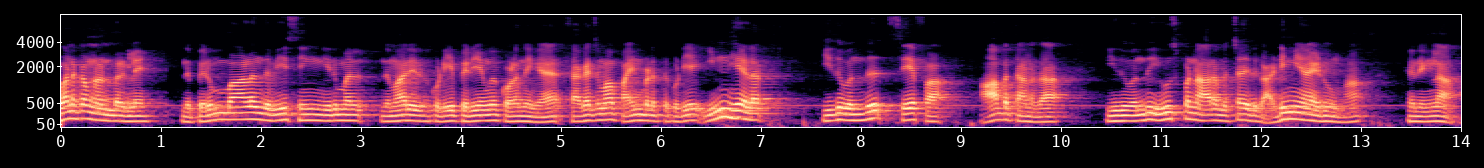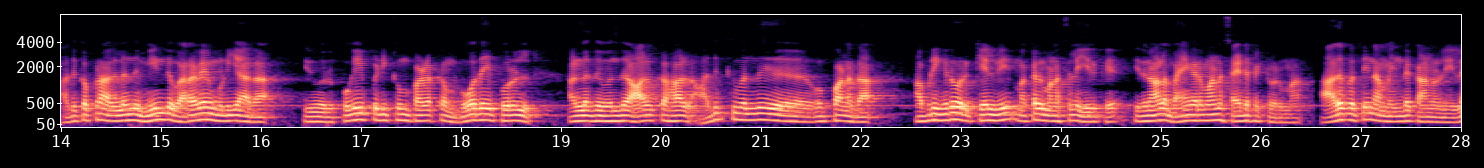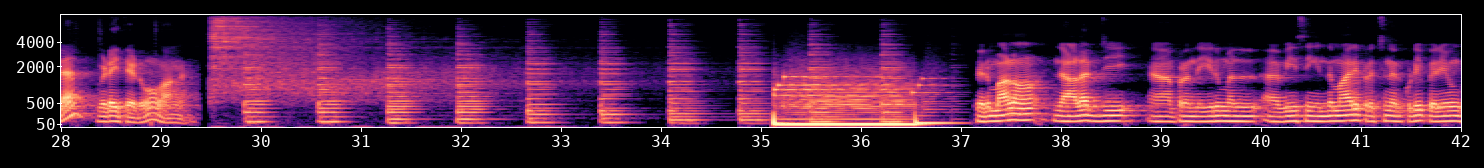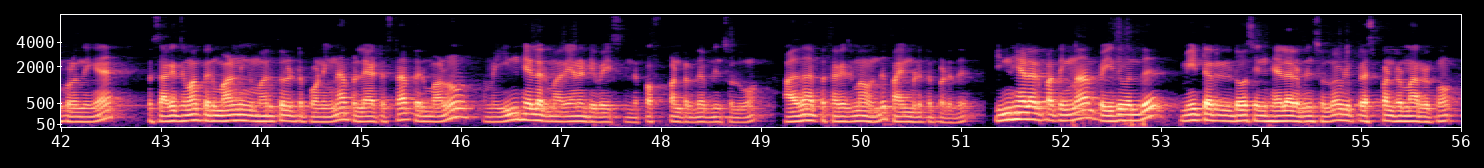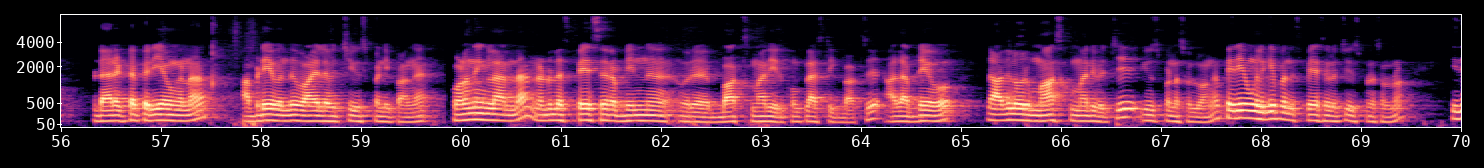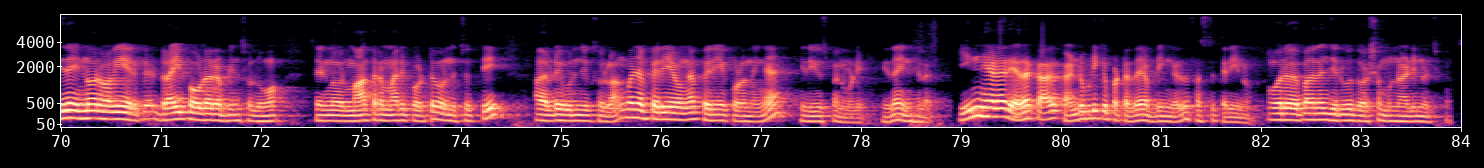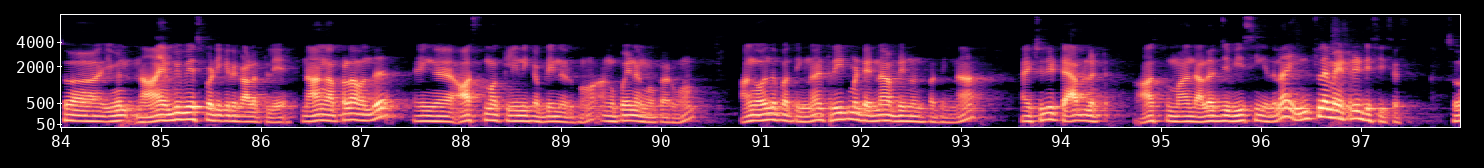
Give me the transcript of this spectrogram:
வணக்கம் நண்பர்களே. இந்த பெரும்பாலும் இந்த வீசிங் இருமல் இந்த மாதிரி இருக்கக்கூடிய பெரியவங்க குழந்தைங்க சகஜமாக பயன்படுத்தக்கூடிய இன்ஹேலர் இது வந்து சேஃபாக ஆபத்தானதா? இது வந்து யூஸ் பண்ண ஆரம்பித்தா இதுக்கு அடிமையாயிடுமா சரிங்களா? அதுக்கப்புறம் அதுலேருந்து மீண்டு வரவே முடியாதா? இது ஒரு புகைப்பிடிக்கும் பழக்கம் போதைப் பொருள் அல்லது வந்து ஆல்கஹால் அதுக்கு வந்து ஒப்பானதா? அப்படிங்கிற ஒரு கேள்வி மக்கள் மனசில் இருக்குது இதனால் பயங்கரமான சைடு எஃபெக்ட் வருமா? அதை பற்றி நம்ம இந்த காணொளியில் விடை தேடுவோம். வாங்க. பெரும்பாலும் இந்த அலர்ஜி அப்புறம் இந்த இருமல் வீசிங் இந்த மாதிரி பிரச்சனை இருக்கக்கூடிய பெரியவங்க குழந்தைங்க இப்போ சகஜமாக பெரும்பாலும் நீங்கள் மருத்துவர்கிட்ட போனீங்கன்னா இப்போ லேட்டஸ்ட்டாக பெரும்பாலும் நம்ம இன்ஹேலர் மாதிரியான டிவைஸ் இந்த பஃப் பண்ணுறது அப்படின்னு சொல்லுவோம். அதுதான் இப்போ சகஜமாக வந்து பயன்படுத்தப்படுது. இன்ஹேலர் பார்த்திங்கன்னா இப்போ இது வந்து மீட்டர் டோஸ் இன்ஹேலர் அப்படின்னு சொல்லுவோம். இப்படி ப்ரெஸ் பண்ணுற மாதிரி இருக்கும். இப்போ டைரெக்டாக பெரியவங்கன்னா அப்படியே வந்து வாயில் வச்சு யூஸ் பண்ணிப்பாங்க. குழந்தைங்களா இருந்தால் நடுவில் ஸ்பேசர் அப்படின்னு ஒரு பாக்ஸ் மாதிரி இருக்கும் பிளாஸ்டிக் பாக்ஸு அது அப்படியே இல்லை அதில் ஒரு மாஸ்க் மாதிரி வச்சு யூஸ் பண்ண சொல்லுவாங்க. பெரியவங்களுக்கே இப்போ அந்த ஸ்பேஸர் வச்சு யூஸ் பண்ண சொல்கிறோம் இதில் இன்னொரு வகையும் இருக்குது ட்ரை பவுடர் அப்படின்னு சொல்லுவோம். சரிங்களா? ஒரு மாத்திரை மாதிரி போட்டு ஒன்று சுற்றி அதை அப்படியே உறிஞ்சிக்க சொல்லுவாங்க கொஞ்சம் பெரியவங்க பெரிய குழந்தைங்க இது யூஸ் பண்ண முடியும். இதுதான் இன்ஹேலர் இன்ஹேலர் எதற்காக கண்டுபிடிக்கப்பட்டது அப்படிங்கிறது ஃபஸ்ட்டு தெரியணும். ஒரு பதினஞ்சு இருபது வருஷம் முன்னாடின்னு வச்சுப்போம் ஸோ ஈவன் நான் எம்பிபிஎஸ் படிக்கிற காலத்துலேயே நாங்கள் அப்போல்லாம் வந்து எங்கள் ஆஸ்துமா கிளினிக் அப்படின்னு இருக்கோம். அங்கே போய் நாங்கள் உட்காருவோம். அங்கே வந்து பார்த்திங்கன்னா ட்ரீட்மெண்ட் என்ன அப்படின்னு வந்து பார்த்திங்கன்னா ஆக்சுவலி டேப்லெட் ஆஸ்துமா இந்த அலர்ஜி வீசிங் இதெல்லாம் இன்ஃப்ளமேட்டரி டிசீசஸ் ஸோ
